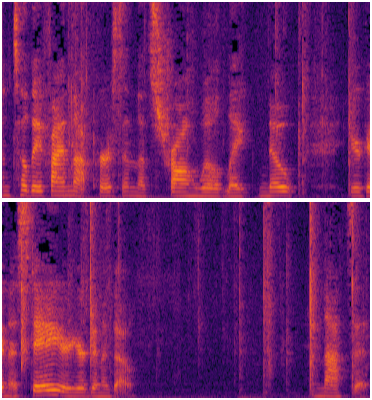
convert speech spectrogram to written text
Until they find that person that's strong willed, like, nope, you're going to stay or you're going to go. And that's it.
